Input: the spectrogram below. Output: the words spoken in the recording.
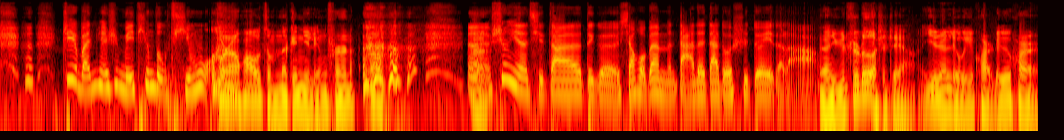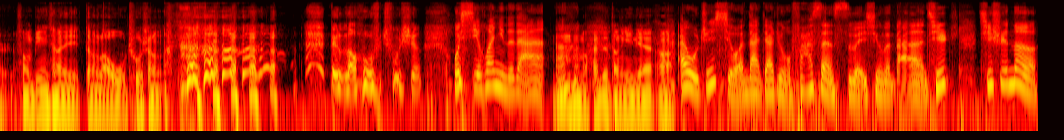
这完全是没听懂题目。不然的话我怎么能给你零分呢？啊，嗯，嗯剩下的其他这个小伙伴们答的大多是对的了啊。嗯，于之乐是这样，一人留一块儿，留一块儿放冰箱里，等老五出生，等老五出生，我喜欢你的答案啊！嗯，还得等一年啊。哎，我真喜欢大家这种发散思维性的答案。其实，其实呢，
